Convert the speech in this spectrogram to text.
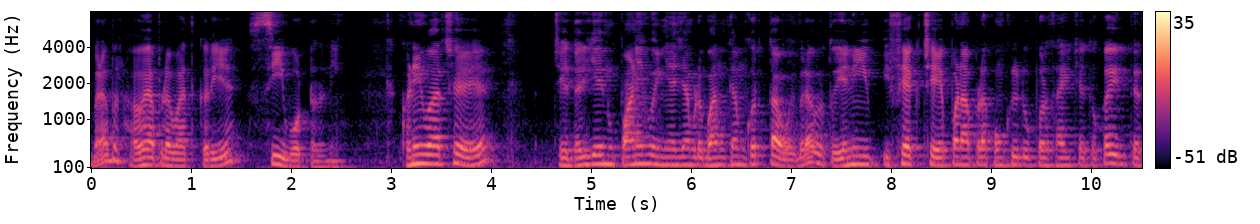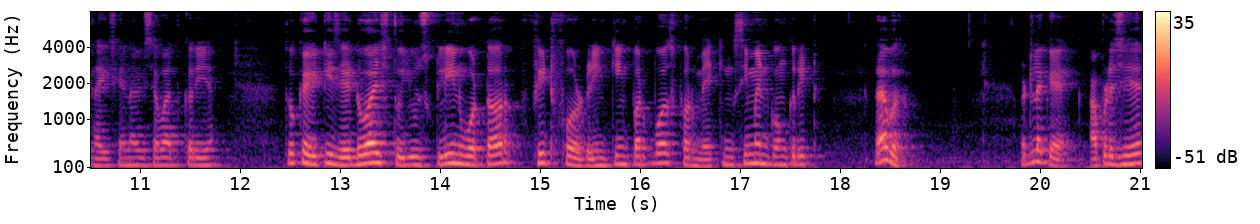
બરાબર? હવે આપણે વાત કરીએ સી વોટરની ઘણીવાર છે, જે દરિયાનું પાણી હોય, ત્યાં જે આપણે બાંધકામ કરતા હોય, બરાબર? તો એની ઇફેક્ટ છે, એ પણ આપણા કોન્ક્રીટ ઉપર થાય છે. તો કઈ રીતે થાય છે, એના વિશે વાત કરીએ. તો કે it is advise to use clean water fit for drinking purpose for making cement concrete બરાબર? એટલે કે આપણે જે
